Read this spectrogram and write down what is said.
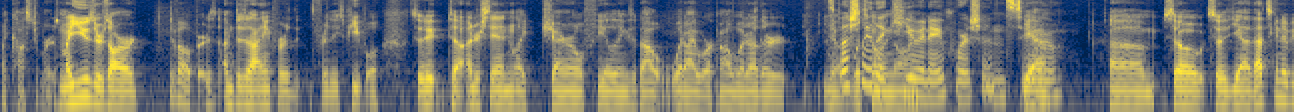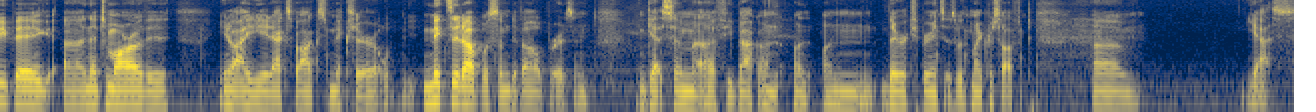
my customers my users are developers. I'm designing for for these people. So to, to understand like general feelings about what i work on what other you know Especially the Q and A portions too. Yeah. um so so yeah that's gonna be big. Uh, and then tomorrow the you know ideate xbox mixer mix it up with some developers and and get some uh, feedback on, on on their experiences with microsoft. Um yes.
